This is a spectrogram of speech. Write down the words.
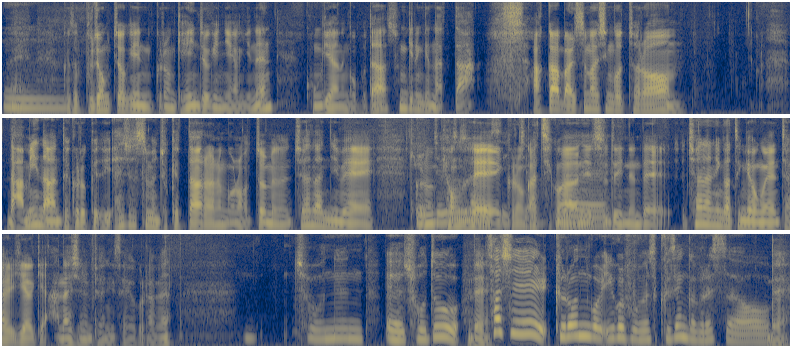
네. 음. 그래서 부정적인 그런 개인적인 이야기는 공개하는 것보다 숨기는 게 낫다. 아까 말씀하신 것처럼 남이 나한테 그렇게 해줬으면 좋겠다라는 건 어쩌면 최하나님의 그런 평소의 그런 있죠. 가치관일 네. 수도 있는데 최하나님 같은 경우에는 잘 이야기 안 하시는 편이세요? 그러면? 저는 예, 저도 네. 사실 그런 걸 이걸 보면서 그 생각을 했어요. 네.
